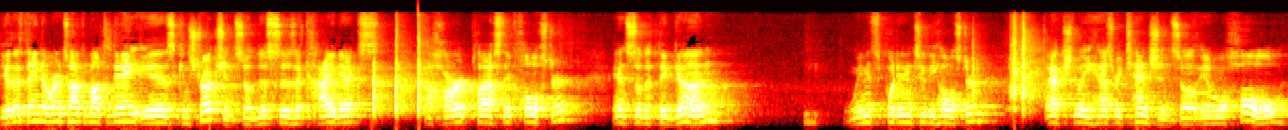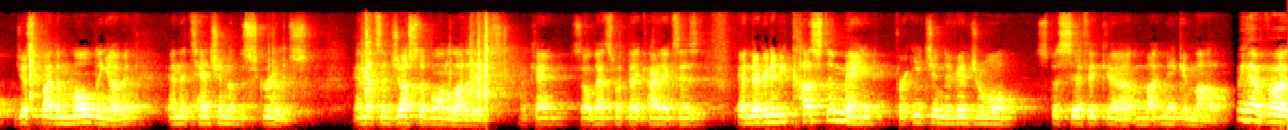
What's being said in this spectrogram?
The other thing that we're going to talk about today is construction. So this is a Kydex, a hard plastic holster. And so that the gun, when it's put into the holster, actually has retention. So it will hold just by the molding of it and the tension of the screws. And that's adjustable in a lot of these. Okay, so that's what that Kydex is. And they're going to be custom made for each individual specific uh, make and model. We have uh,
